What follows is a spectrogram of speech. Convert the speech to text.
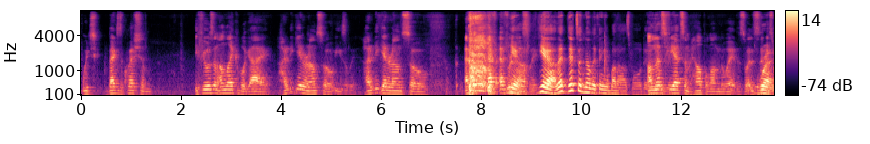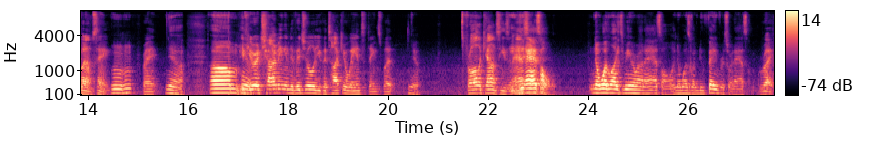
which begs the question if he was an unlikable guy, how did he get around so easily? How did he get around so eff- eff- Yeah, effortlessly? yeah, that that's another thing about Oswald. Unless he had some help along the way. This is what, this is, Right. this is what I'm saying, Mm-hmm. right? Yeah. Um. If here. you're a charming individual, you could talk your way into things, but Yeah. for all accounts, he's an He's asshole. an asshole. No one likes being around an asshole, and no one's going to do favors for an asshole. Right.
